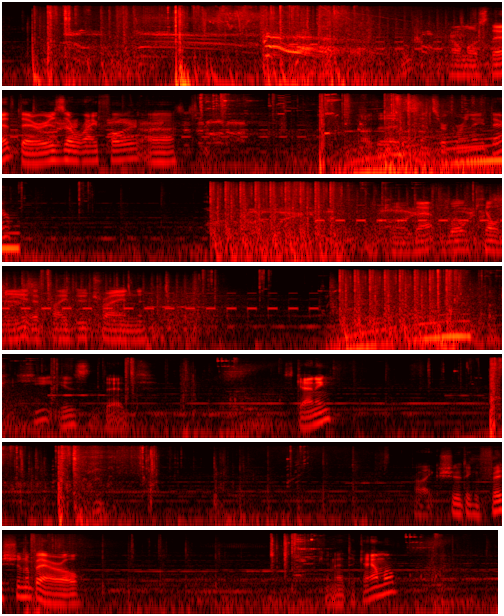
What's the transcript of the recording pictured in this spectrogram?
Almost dead. There is a rifle. Uh, oh, the sensor grenade there. Okay, that will kill me if I do try and. Okay, he is dead. Scanning. Shooting fish in a barrel. Kinetic ammo.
